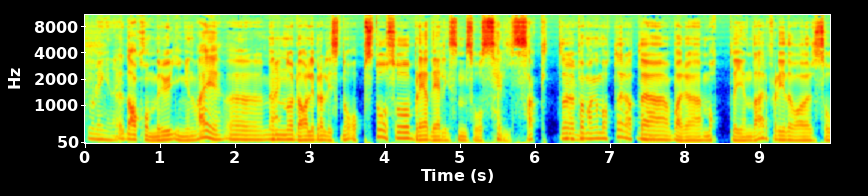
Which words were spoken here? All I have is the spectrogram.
Kommer da kommer du ingen vei. Uh, Men Nei. når da liberalistene oppsto, så ble det liksom så selvsagt uh, Mm. på mange måter at jeg bare måtte inn der, fordi det var så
